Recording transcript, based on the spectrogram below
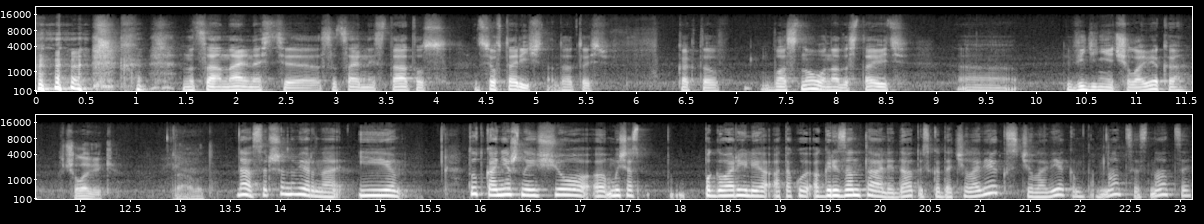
национальность, э, социальный статус, это все вторично, да, то есть как-то в основу надо ставить э, видение человека в человеке. Да, вот. да, совершенно верно. И тут, конечно, еще э, мы сейчас поговорили о такой о горизонтали, да, то есть когда человек с человеком, там, нация с нацией.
